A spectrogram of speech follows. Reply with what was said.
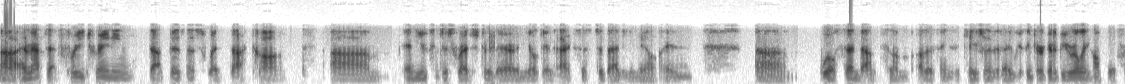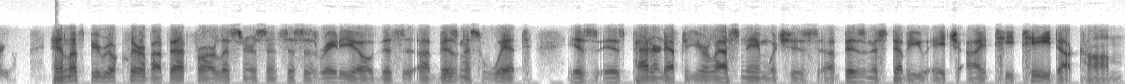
Uh, and that's at freetraining.businesswit.com. Um, and you can just register there, and you'll get access to that email. And um, we'll send out some other things occasionally that I think are going to be really helpful for you. And let's be real clear about that for our listeners, since this is radio. This uh, business wit is is patterned after your last name, which is uh, businesswit dot com,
